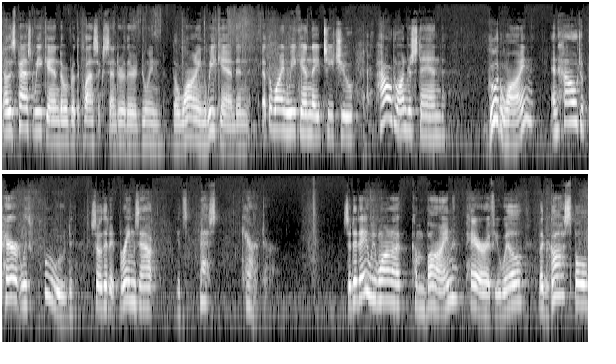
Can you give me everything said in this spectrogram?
Now, this past weekend over at the Classic Center, they're doing the Wine Weekend. And at the Wine Weekend, they teach you how to understand good wine and how to pair it with food so that it brings out its best character. So today we want to combine, pair, if you will, the gospel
